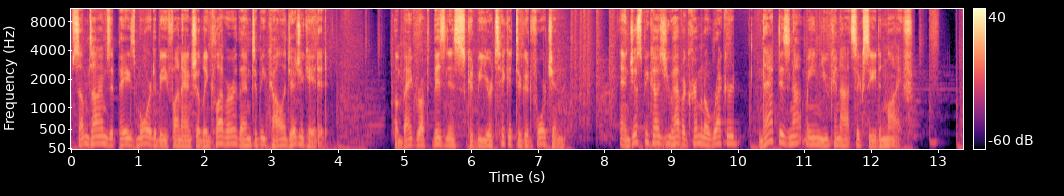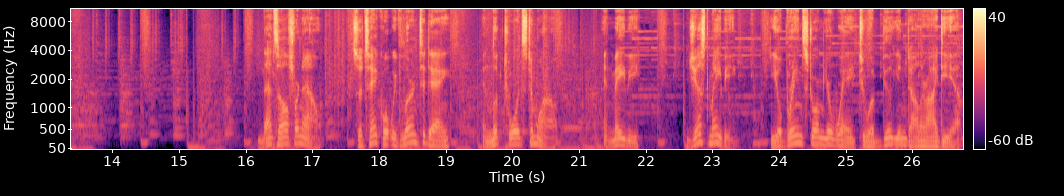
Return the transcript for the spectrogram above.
Sometimes it pays more to be financially clever than to be college educated. A bankrupt business could be your ticket to good fortune. And just because you have a criminal record, that does not mean you cannot succeed in life. That's all for now. So take what we've learned today and look towards tomorrow. And maybe, just maybe, you'll brainstorm your way to a billion dollar idea.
